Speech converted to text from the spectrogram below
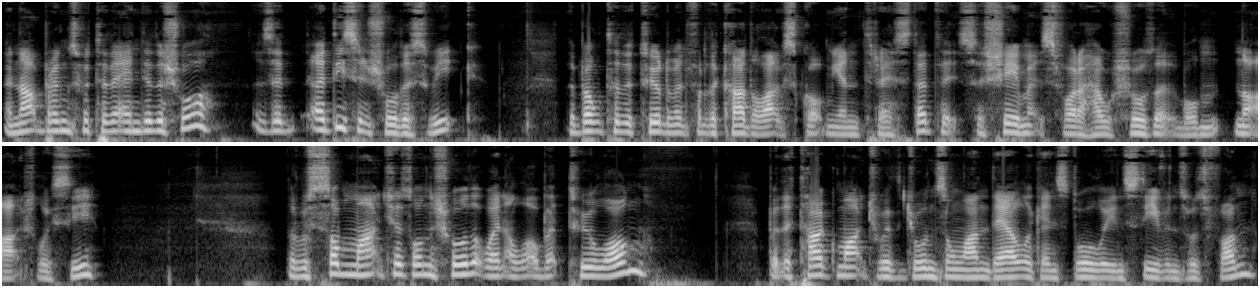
And that brings me to the end of the show. It's a, a decent show this week. The build to the tournament for the Cadillacs got me interested. It's a shame it's for a house show that we'll not actually see. There was some matches on the show that went a little bit too long, but the tag match with Jones and Landell against Ole and Stevens was fun,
